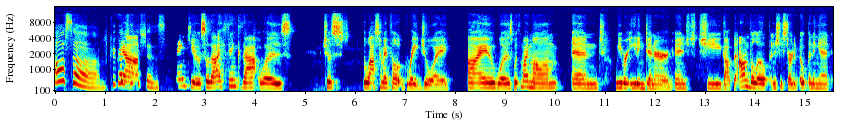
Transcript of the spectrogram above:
Awesome. Congratulations. Yeah. Thank you. So that I think that was just the last time I felt great joy. I was with my mom and we were eating dinner and she got the envelope and she started opening it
